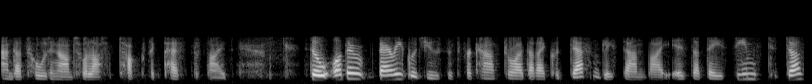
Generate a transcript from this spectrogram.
and that's holding on to a lot of toxic pesticides. So, other very good uses for castor oil that I could definitely stand by is that they seems to does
